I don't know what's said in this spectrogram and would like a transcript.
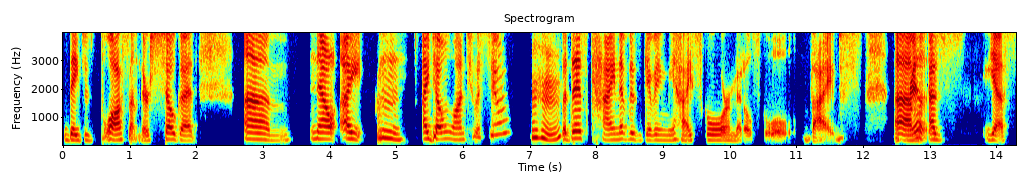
they just blossom. They're so good. Um now i i don't want to assume Mm-hmm. But this kind of is giving me high school or middle school vibes. Um, really? As yes.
